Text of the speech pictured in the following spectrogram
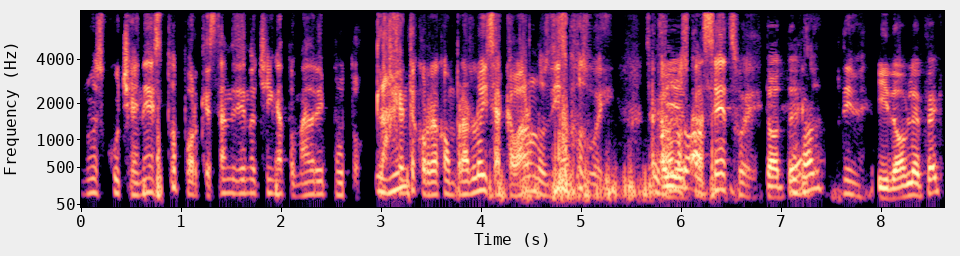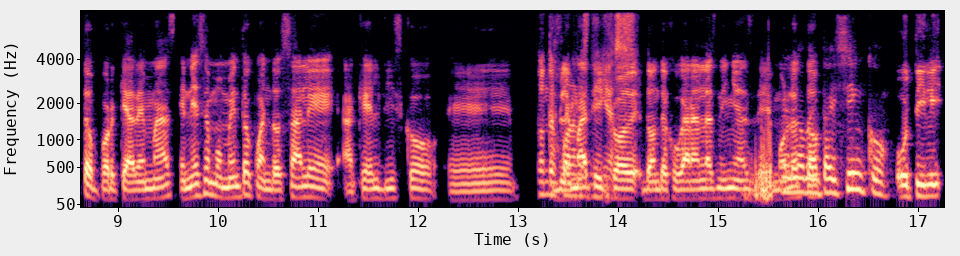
no escuchen esto porque están diciendo chinga tu madre y puto? La gente corrió a comprarlo y se acabaron los discos, güey. Se acabaron los cassettes, güey. Dime. Y doble efecto, porque además en ese momento cuando sale aquel disco eh, ¿Dónde fueron las emblemático niñas? de- donde jugarán las niñas de El Molotov, 95. utili-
